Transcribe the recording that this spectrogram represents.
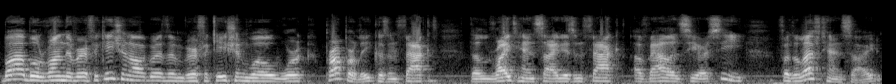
Bob will run the verification algorithm. Verification will work properly because, in fact, the right hand side is, in fact, a valid CRC for the left hand side.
